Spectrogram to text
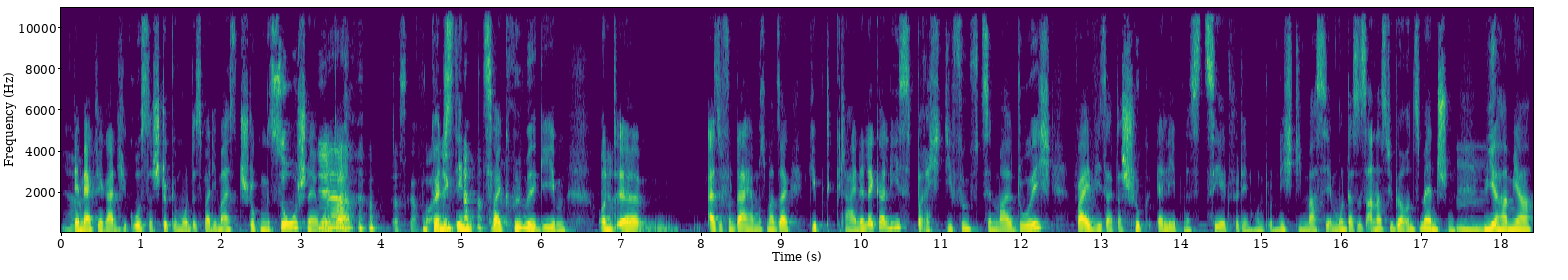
Ja. Der merkt ja gar nicht, wie groß das Stück im Mund ist, weil die meisten schlucken es so schnell runter. Ja, das vor Du könntest denen zwei Krümel geben. Und äh, also von daher muss man sagen, gebt kleine Leckerlis, brecht die 15 Mal durch, weil, wie gesagt, das Schluckerlebnis zählt für den Hund und nicht die Masse im Mund. Das ist anders wie bei uns Menschen. Wir haben ja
